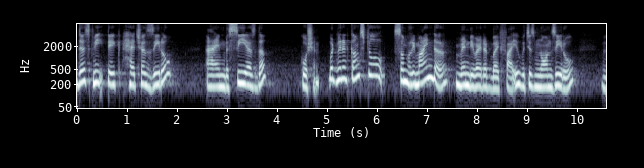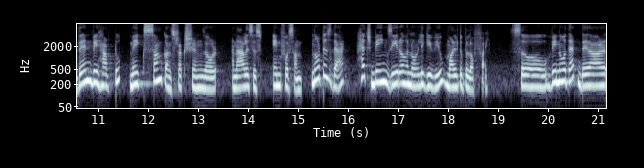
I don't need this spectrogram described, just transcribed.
Just we take h as 0 and c as the quotient. But when it comes to some remainder when divided by 5, which is non-zero, then we have to make some constructions or analysis in for some. Notice that h being 0 will only give you multiple of 5. So we know that there are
